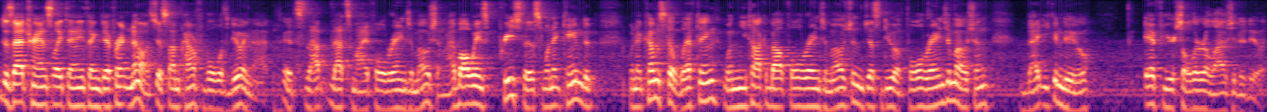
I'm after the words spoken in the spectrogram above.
does that translate to anything different? No, it's just I'm comfortable with doing that. It's that that's my full range of motion. I've always preached this when it came to when it comes to lifting. When you talk about full range of motion, just do a full range of motion that you can do if your shoulder allows you to do it.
